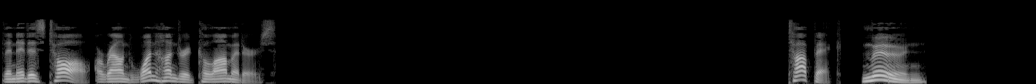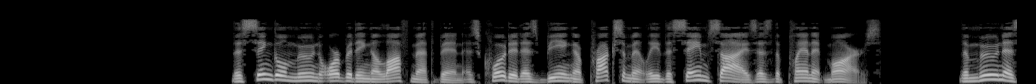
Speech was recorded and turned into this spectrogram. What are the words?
than it is tall around 100 kilometers. Topic: Moon The single moon orbiting Alafmethbin is quoted as being approximately the same size as the planet Mars. The Moon as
